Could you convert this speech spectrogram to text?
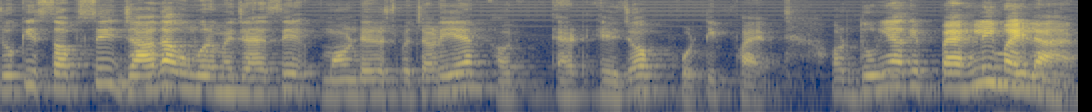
जो कि सबसे ज़्यादा उम्र में जो है से माउंट एवरेस्ट पर चढ़ी है और एट एज ऑफ़ 45 और दुनिया की पहली महिला है,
